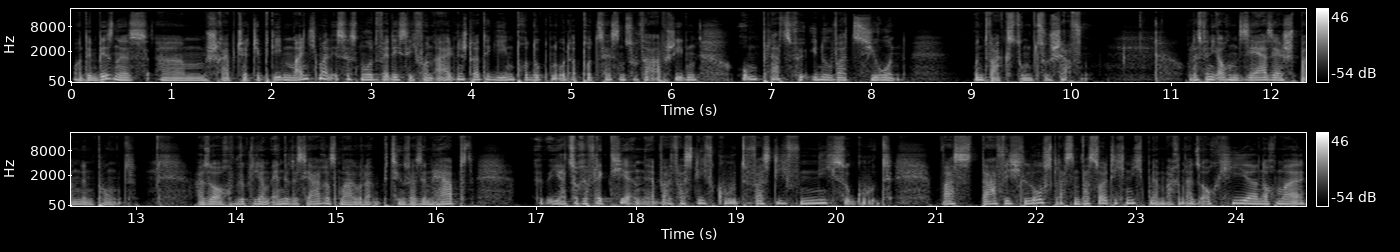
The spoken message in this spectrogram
Und im Business ähm, schreibt ChatGPT, manchmal ist es notwendig, sich von alten Strategien, Produkten oder Prozessen zu verabschieden, um Platz für Innovation und Wachstum zu schaffen. Und das finde ich auch einen sehr, sehr spannenden Punkt. Also auch wirklich am Ende des Jahres mal oder beziehungsweise im Herbst ja zu reflektieren. Ja, was, lief gut, was lief nicht so gut? Was darf ich loslassen? Was sollte ich nicht mehr machen? Also auch hier nochmal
